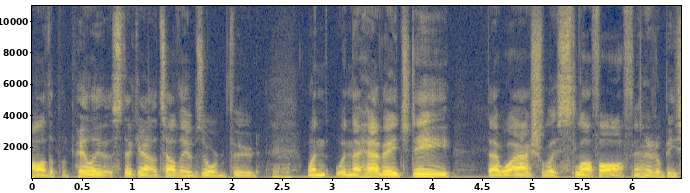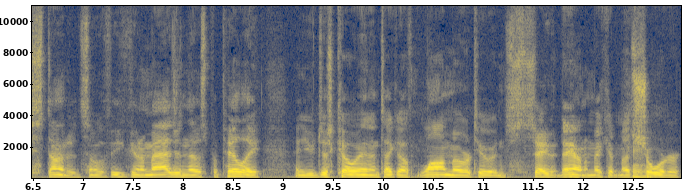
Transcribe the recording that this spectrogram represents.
All the papillae that stick out, that's how they absorb food. When when they have HD, that will actually slough off and it'll be stunted. So if you can imagine those papillae and you just go in and take a lawnmower to it and shave it down and make it much shorter,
